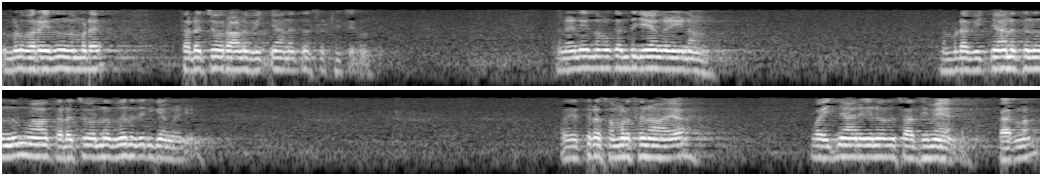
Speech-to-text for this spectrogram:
നമ്മൾ പറയുന്നു നമ്മുടെ തലച്ചോറാണ് വിജ്ഞാനത്തെ സൃഷ്ടിച്ചിരുന്നത് അങ്ങനെയാണെങ്കിൽ നമുക്ക് എന്ത് ചെയ്യാൻ കഴിയണം? നമ്മുടെ വിജ്ഞാനത്തിൽ നിന്നും ആ തലച്ചോറിനെ വേർതിരിക്കാൻ കഴിയണം അത് എത്ര സമർത്ഥനായ വൈജ്ഞാനികനും സാധ്യമേ അല്ല. കാരണം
